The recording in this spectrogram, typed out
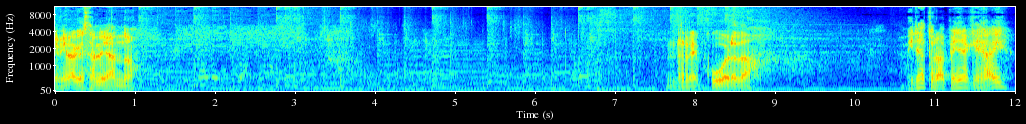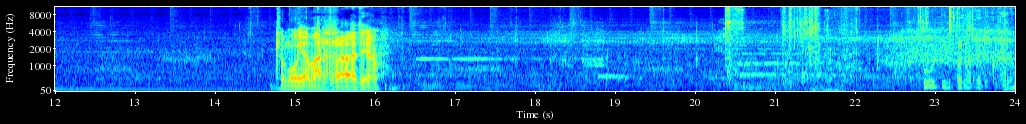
Madre mía, la que están liando. Recuerda. Mira toda la peña que hay. Qué movida más rara, tío. Útil para redecorar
